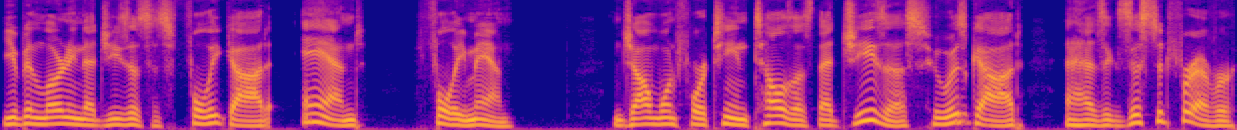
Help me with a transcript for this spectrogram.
You've been learning that Jesus is fully God and fully man. John 1:14 tells us that Jesus, who is God and has existed forever,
